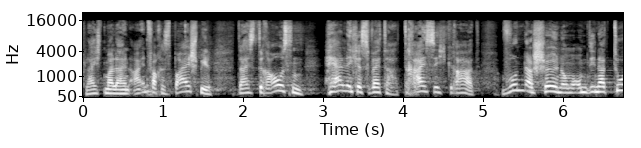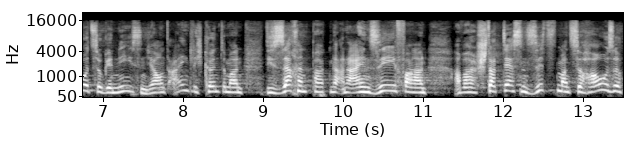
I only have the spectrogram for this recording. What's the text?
Vielleicht mal ein einfaches Beispiel. Da ist draußen herrliches Wetter, 30 Grad, wunderschön, um, um die Natur zu genießen. Ja, und eigentlich könnte man die Sachen packen, an einen See fahren, aber stattdessen sitzt man zu Hause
